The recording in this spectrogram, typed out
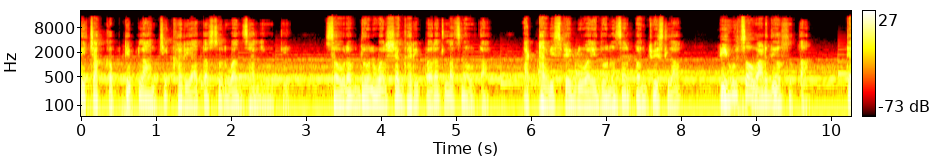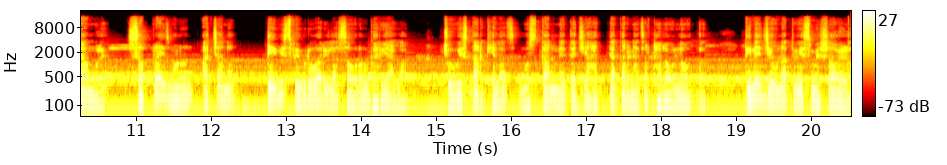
तिच्या कपटी प्लानची खरी आता सुरुवात झाली होती. सौरभ दोन वर्ष घरी परतलाच नव्हता. अठ्ठावीस फेब्रुवारी दोन हजार पंचवीसला पिहूचा वाढदिवस होता. त्यामुळे सरप्राईज म्हणून अचानक तेवीस फेब्रुवारीला सौरभ घरी आला. चोवीस तारखेलाच मुस्कानने त्याची हत्या करण्याचं ठरवलं होतं. तिने जेवणात वीस मिसळलं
